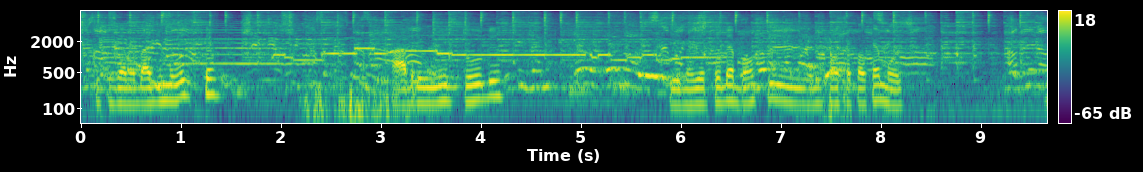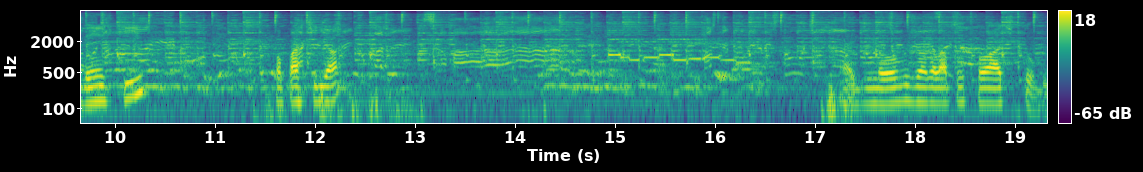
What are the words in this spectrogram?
Se quiser mudar de música, abre o YouTube. E no YouTube é bom que encontra qualquer música. Vem aqui, compartilhar. Aí de novo joga lá pro FOATTube.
